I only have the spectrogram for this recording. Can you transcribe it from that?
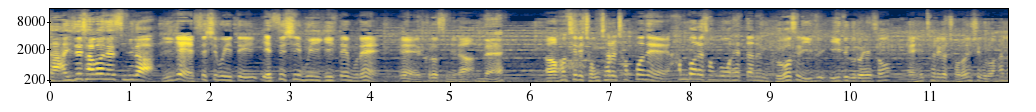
자, 이제 잡아냈습니다. 이게 SCV 때, SCV이기 때문에 예 그렇습니다. 네. 어, 확실히 정찰을 첫 번에 한 번에 성공을 했다는 그것을 이득, 으로 해서 예, 해처리가 저런 식으로 한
